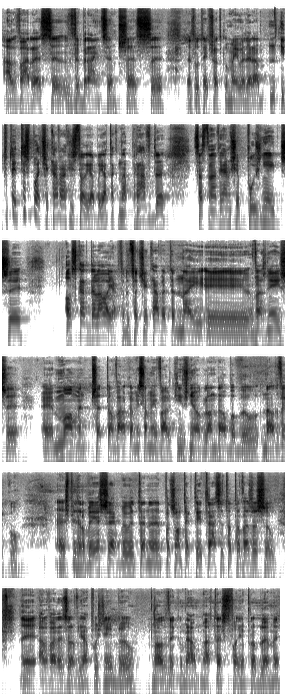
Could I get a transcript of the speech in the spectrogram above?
Alvarez wybrańcem przez tutaj w przypadku Mayweathera. I tutaj też była ciekawa historia, bo ja tak naprawdę zastanawiałem się później, czy Oscar de la Hoya, który co ciekawe ten najważniejszy e, moment przed tą walką i samej walki już nie oglądał, bo był na odwyku e, szpitalu. Bo jeszcze jak były ten e, początek tej trasy, to towarzyszył e, Alvarezowi, a później był na odwyku. Miał, ma też swoje problemy.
